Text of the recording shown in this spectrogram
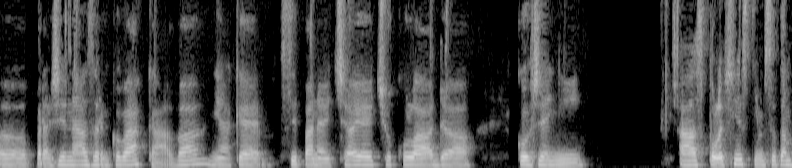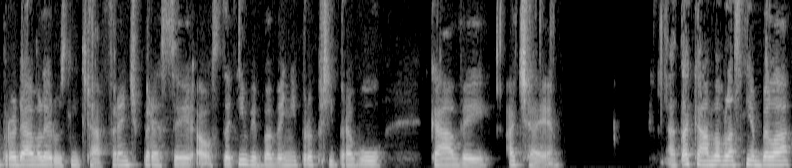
uh, pražená zrnková káva, nějaké sypané čaje, čokoláda, koření. A společně s tím se tam prodávaly různý třeba French pressy a ostatní vybavení pro přípravu kávy a čaje. A ta káva vlastně byla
